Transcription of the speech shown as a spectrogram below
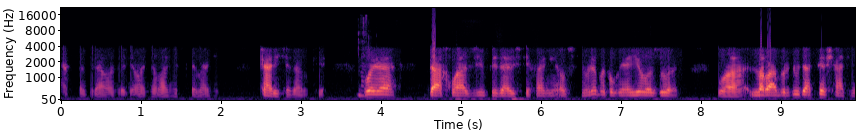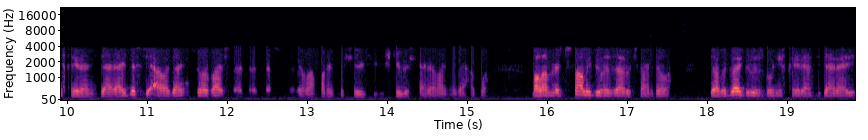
ناسەندراوە لە نێوانی ڕانیە سلێمانی کاری تێدا بکرێت بۆیە داخوازی و پێداویستەکانی ئەو سنوورە بە دڵنیاییەوە زۆر و لە ڕابردوودا پێش هاتنی قەیرانی دارایی دەستی ئاوادانی زۆر باش دەست ڕاپەڕی بە شێوێکی گشتی و لە شارەوانیدا هەبووە بەڵام لە ساڵی 2014ەوە جا بە دوای دروستبوونی قەیرانی دارایی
